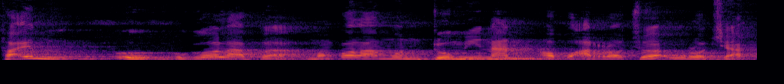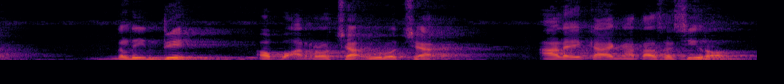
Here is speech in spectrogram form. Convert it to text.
Fa'in ugolaba mongko lamun dominan apa arroja uroja ngelindih apa arroja uroja alaika ing atase sira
